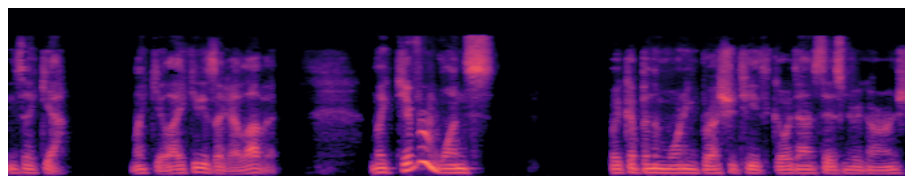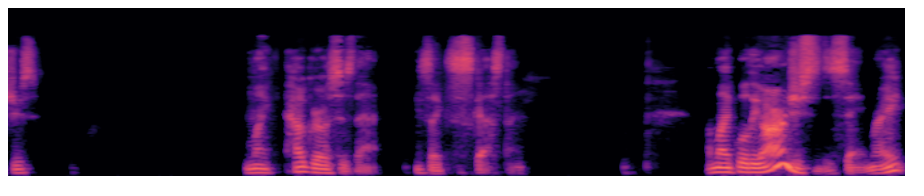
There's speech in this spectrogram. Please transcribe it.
He's like, yeah. I'm like, you like it? He's like, I love it. I'm like, do you ever once wake up in the morning, brush your teeth, go downstairs and drink orange juice? I'm like, how gross is that? He's like, disgusting. I'm like, well, the orange juice is the same, right?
